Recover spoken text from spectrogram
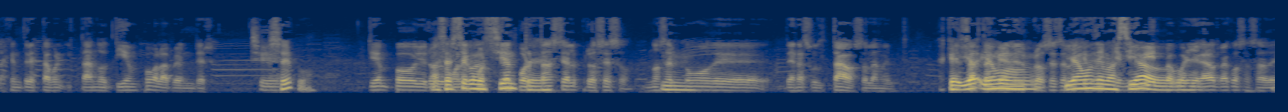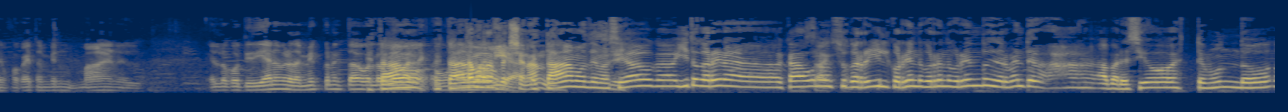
la gente le está, dando tiempo al aprender. Sí. Sí, po. Tiempo, yo creo Hacerse que consciente. la importancia del proceso, no ser Mm. como de, de resultados solamente. Es que ya, vivir demasiado. para poder llegar a otra cosa, o sea, de enfocar también más en, el, en lo cotidiano, pero también conectado con lo global. Estábamos, es estábamos, reflexionando. estábamos demasiado caballito carrera, cada uno en su carril, corriendo, corriendo, corriendo, y de repente ah, apareció este mundo.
